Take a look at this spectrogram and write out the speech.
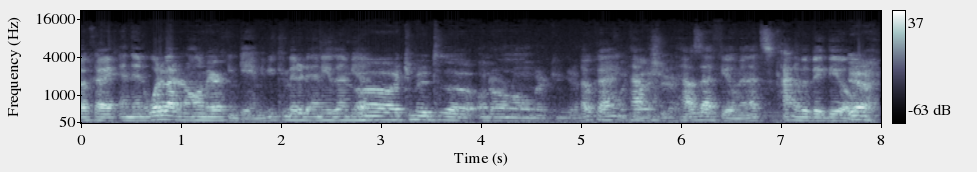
Okay. And then what about an All-American game? Have you committed to any of them yet? Uh, I committed to the Under Armour All American game. okay. Like How, how's that feel, man? That's kind of a big deal. Yeah,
